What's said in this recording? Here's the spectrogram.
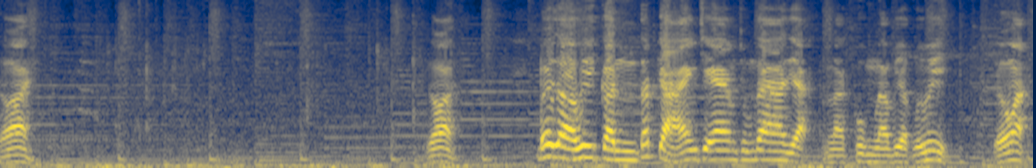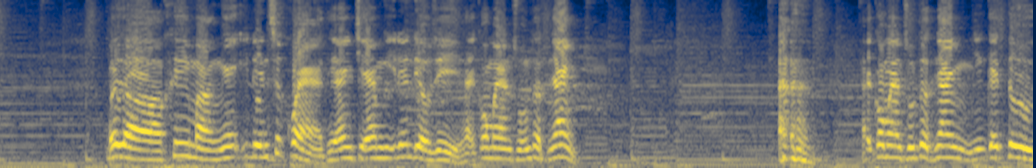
rồi. Rồi. Bây giờ huy cần tất cả anh chị em chúng ta gì ạ? Là cùng làm việc với huy, đúng không ạ? Bây giờ khi mà nghĩ đến sức khỏe thì anh chị em nghĩ đến điều gì? Hãy comment xuống thật nhanh. Hãy comment xuống thật nhanh những cái từ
